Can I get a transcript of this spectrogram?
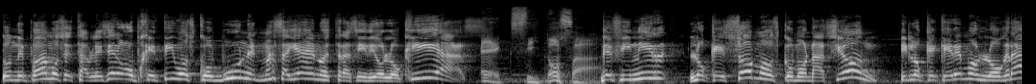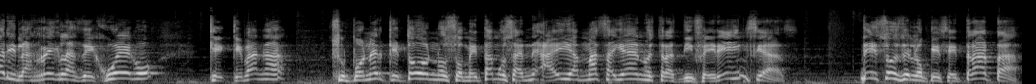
donde podamos establecer objetivos comunes más allá de nuestras ideologías. Exitosa. Definir lo que somos como nación y lo que queremos lograr y las reglas de juego que, van a suponer que todos nos sometamos a, a ellas más allá de nuestras diferencias. De eso es de lo que se trata.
